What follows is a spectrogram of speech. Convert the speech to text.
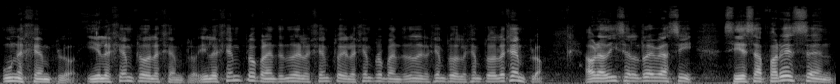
un ejemplo, y el ejemplo del ejemplo, y el ejemplo para entender el ejemplo, y el ejemplo para entender el ejemplo del ejemplo del ejemplo. Ahora dice el Rebe así, si desaparecen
